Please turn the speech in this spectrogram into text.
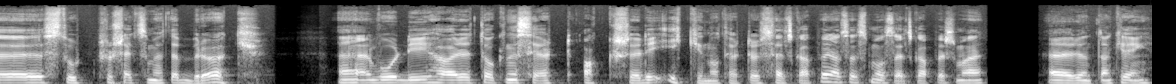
eh, stort prosjekt som heter Brøk. eh, hvor de har tokenisert aksjer i ikke-noterte selskaper, altså småselskaper som er eh, rundt omkring.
